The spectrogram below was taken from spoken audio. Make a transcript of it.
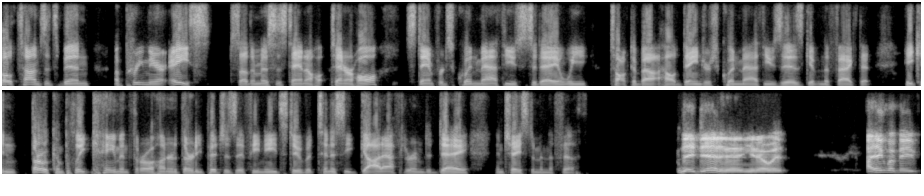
both times it's been a premier ace. Southern Miss's Tanner, Tanner Hall, Stanford's Quinn Mathews today. And we talked about how dangerous Quinn Mathews is, given the fact that he can throw a complete game and throw 130 pitches if he needs to. But Tennessee got after him today and chased him in the fifth. They did, and you know it. I think what made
